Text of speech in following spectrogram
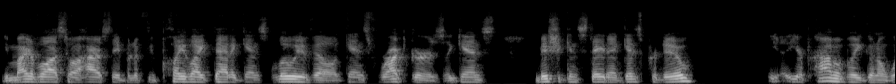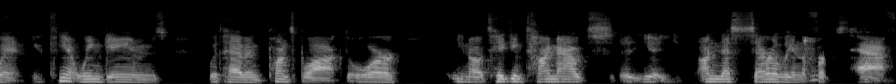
You might have lost to Ohio State, but if you play like that against Louisville, against Rutgers, against Michigan State, and against Purdue, you're probably going to win. You can't win games with having punts blocked or, you know, taking timeouts uh, unnecessarily in the mm-hmm. first half,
